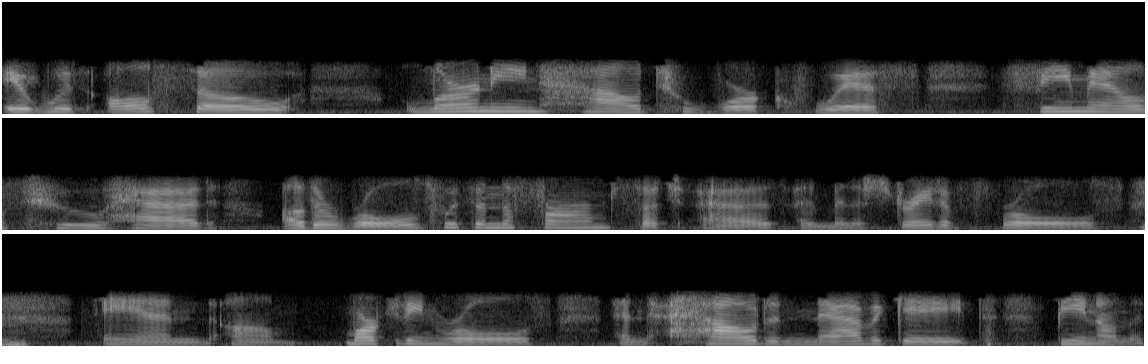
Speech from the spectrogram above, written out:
it was also learning how to work with females who had other roles within the firm, such as administrative roles mm. and um, marketing roles, and how to navigate being on the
